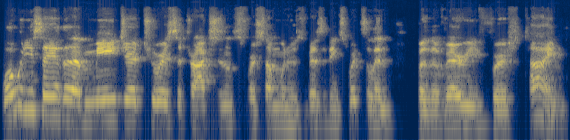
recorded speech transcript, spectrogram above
what would you say are the major tourist attractions for someone who's visiting Switzerland for the very first time?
